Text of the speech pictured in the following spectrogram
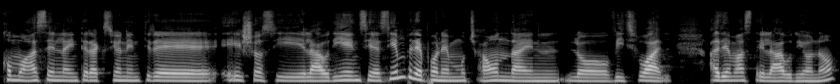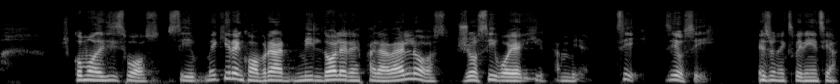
cómo hacen la interacción entre ellos y la audiencia. Siempre ponen mucha onda en lo visual, además del audio, ¿no? Como decís vos, si me quieren cobrar mil dólares para verlos, yo sí voy a ir también. Sí, sí o sí. es una experiencia.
